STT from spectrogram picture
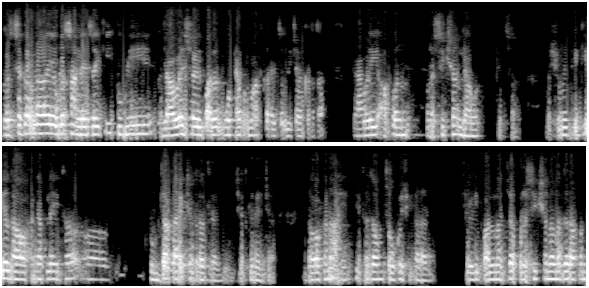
दर्शकांना एवढं सांगायचं आहे की तुम्ही ज्यावेळेस शेळीपालन मोठ्या प्रमाणात करायचा विचार करता त्यावेळी आपण प्रशिक्षण घ्यावं त्याचं. पशुवैद्यकीय दवाखाने आपल्या इथं तुमच्या कार्यक्षेत्रातल्या शेतकऱ्यांच्या दवाखाना आहे तिथं जाऊन चौकशी करावी. शेळी पालनाच्या प्रशिक्षणाला जर आपण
